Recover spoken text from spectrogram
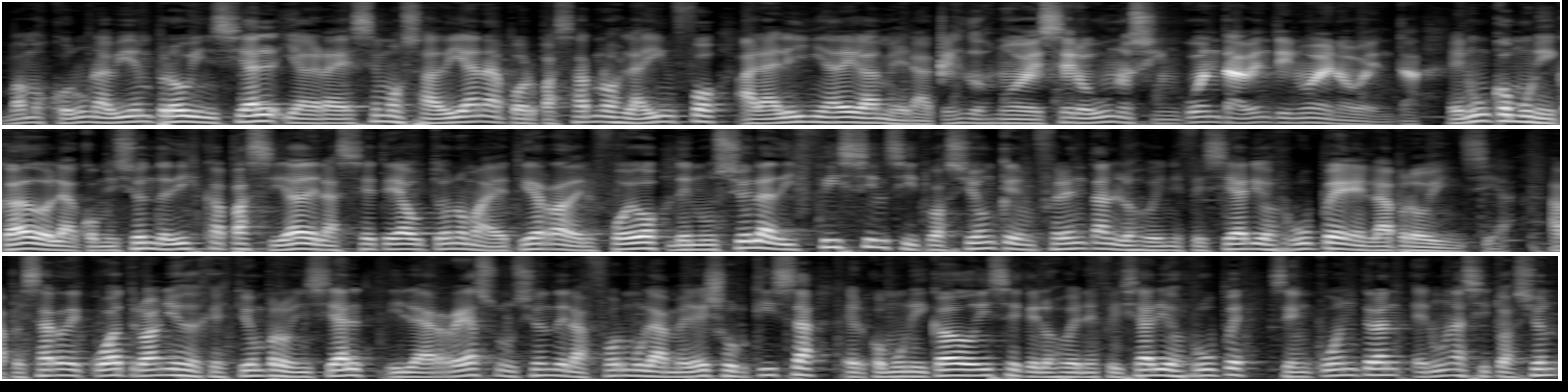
Vamos con una bien provincial y agradecemos a Diana por pasarnos la info a la línea de Gamera, que es 2901 50 29 90. En un comunicado, la Comisión de Discapacidad de la CTA Autónoma de Tierra del Fuego denunció la difícil situación que enfrentan los beneficiarios RUPE en la provincia. A pesar de cuatro años de gestión provincial y la reasunción de la fórmula Merello Urquiza, el comunicado dice que los beneficiarios RUPE se encuentran en una situación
